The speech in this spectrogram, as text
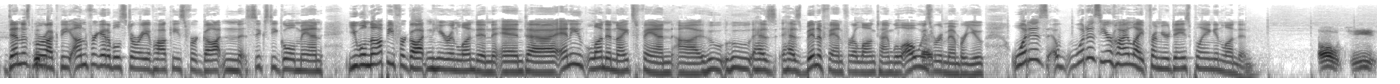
Dennis Maruk, the unforgettable story of hockey's forgotten 60 goal man. You will not be forgotten here in London, and uh, any London Knights fan uh, who who has has been a fan for a long time will always right. remember you. What is what is your highlight from your days playing in London? Oh, geez.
